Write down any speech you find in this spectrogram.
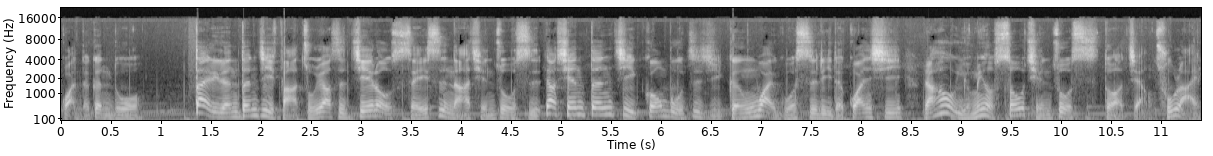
管得更多。代理人登记法主要是揭露谁是拿钱做事，要先登记公布自己跟外国势力的关系，然后有没有收钱做事都要讲出来。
